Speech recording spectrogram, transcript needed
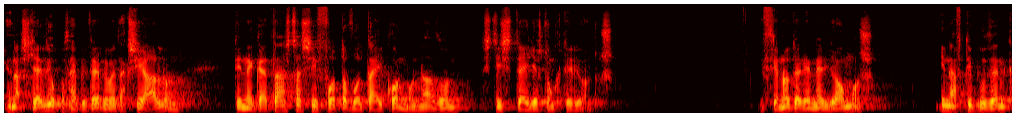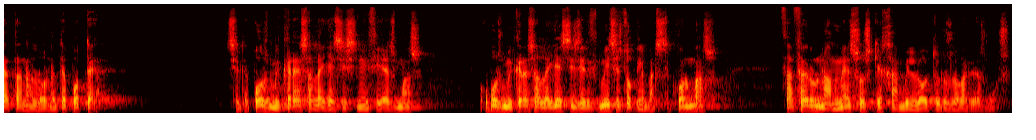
Ένα σχέδιο που θα επιτρέπει μεταξύ άλλων την εγκατάσταση φωτοβολταϊκών μονάδων στις στέγες των κτηρίων τους. Η φθηνότερη ενέργεια όμως είναι αυτή που δεν καταναλώνεται ποτέ. Συνεπώς, μικρές αλλαγές στις συνήθειές μας, όπως μικρές αλλαγές στις ρυθμίσεις των κλιματιστικών μας, θα φέρουν αμέσως και χαμηλότερους λογαριασμούς.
